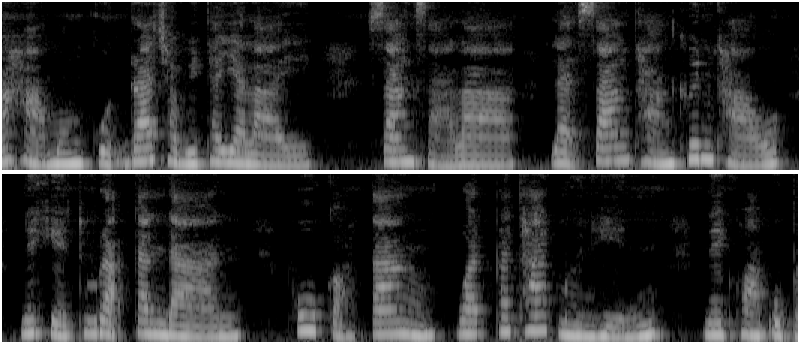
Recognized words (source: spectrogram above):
มหามงกุฎราชวิทยาลัย สร้างศาลาและสร้างทางขึ้นเขาในเขตธุรกันดารผู้ก่อตั้งวัดพระธาตุหมื่นหิน ในความอุป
